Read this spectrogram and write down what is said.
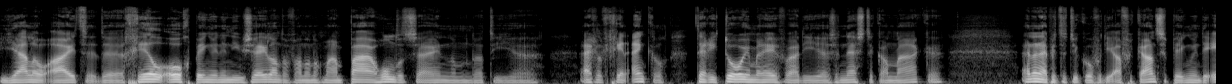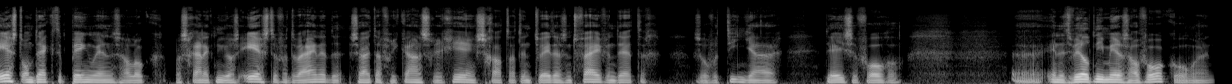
yellow-eyed, de geel-oogpingen in Nieuw-Zeeland, waarvan er nog maar een paar honderd zijn, omdat die uh, eigenlijk geen enkel territorium meer heeft waar die uh, zijn nesten kan maken. En dan heb je het natuurlijk over die Afrikaanse pinguïn. De eerst ontdekte pinguïn zal ook waarschijnlijk nu als eerste verdwijnen. De Zuid-Afrikaanse regering schat dat in 2035, dus over tien jaar, deze vogel uh, in het wild niet meer zal voorkomen.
